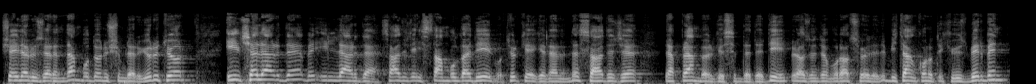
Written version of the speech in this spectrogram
şeyler üzerinden bu dönüşümleri yürütüyor. İlçelerde ve illerde, sadece İstanbul'da değil bu, Türkiye genelinde sadece deprem bölgesinde de değil. Biraz önce Murat söyledi. Biten konut 201 bin.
